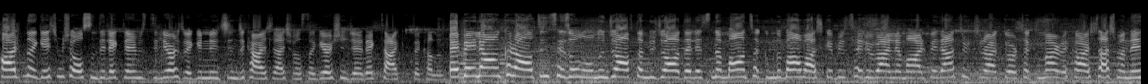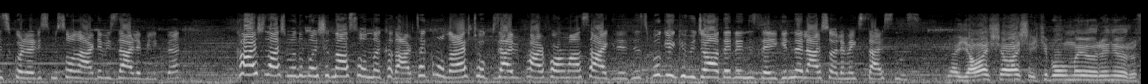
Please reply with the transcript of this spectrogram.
Haldun'a geçmiş olsun dileklerimizi diliyoruz ve günün ikinci karşılaşmasında görüşünceye dek takipte kalın. BBL Ankara Altın Sezon 10. hafta mücadelesinde Man takımını bambaşka bir serüvenle mağlup eden Türk Traktör takımı var ve karşılaşmanın en skorer ismi Soner'de bizlerle birlikte. Karşılaşmanın başından sonuna kadar takım olarak çok güzel bir performans sergilediniz. Bugünkü mücadelenizle ilgili neler söylemek istersiniz? Ya yavaş yavaş ekip olmayı öğreniyoruz.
